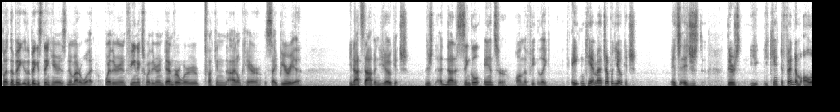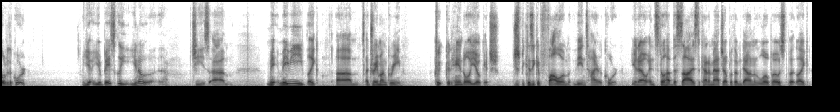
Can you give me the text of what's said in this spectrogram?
But the big the biggest thing here is no matter what, whether you're in Phoenix, whether you're in Denver, where you're fucking I don't care, Siberia, you're not stopping Jokic. There's not a single answer on the feet. Like Ayton can't match up with Jokic. It's it's just there's you, you can't defend him all over the court you, you're basically, you know, geez, um, may, maybe like um, a Draymond Green could could handle a Jokic just because he could follow him the entire court, you know, and still have the size to kind of match up with him down in the low post. But like,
